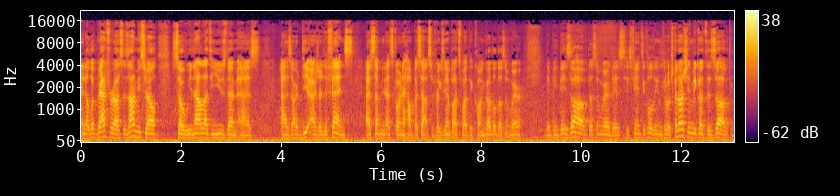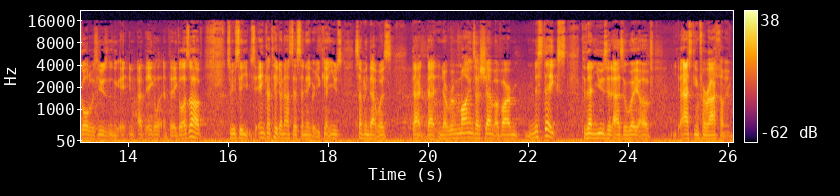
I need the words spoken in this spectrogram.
and that look bad for us as Am Yisrael, so we're not allowed to use them as as our as our defense as something that's going to help us out. So, for example, that's why the Kohen Gadol doesn't wear the big day zahav, doesn't wear this, his fancy clothing in the Kadosh Kadashim because the zahav, the gold was used in the, in, at the Egel at the Egel zahav. So we say you can't use something that was that that you know reminds Hashem of our mistakes to then use it as a way of asking for rachamim.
